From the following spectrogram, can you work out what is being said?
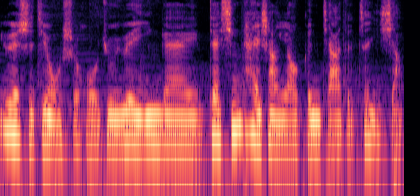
越是这种时候，就越应该在心态上要更加的正向，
